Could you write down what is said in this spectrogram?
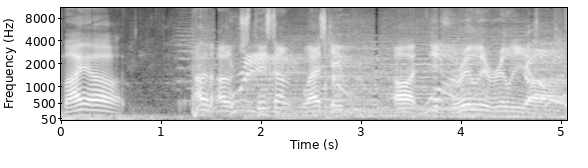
My uh, I don't, I don't just based on last game, uh, it really, really uh,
